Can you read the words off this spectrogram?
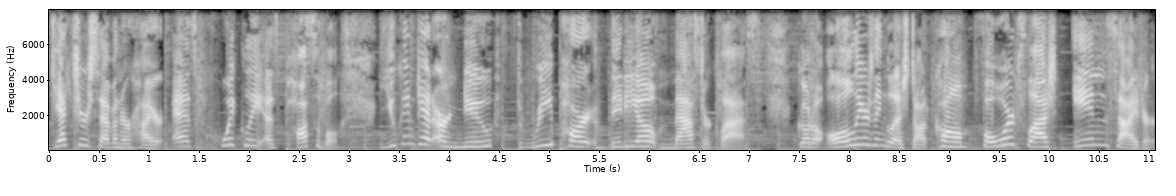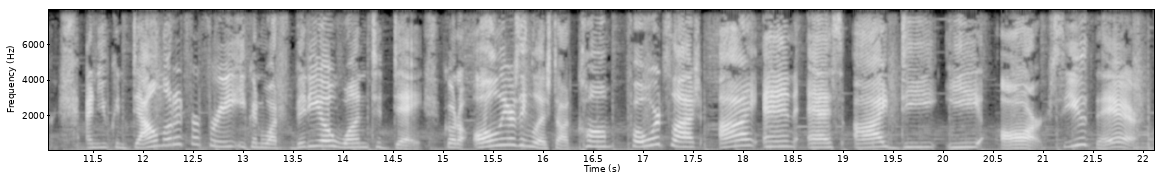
get your seven or higher as quickly as possible, you can get our new three part video masterclass. Go to allearsenglish.com forward slash insider and you can download it for free. You can watch video one today. Go to allearsenglish.com forward slash I N S I D E R. See you there.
